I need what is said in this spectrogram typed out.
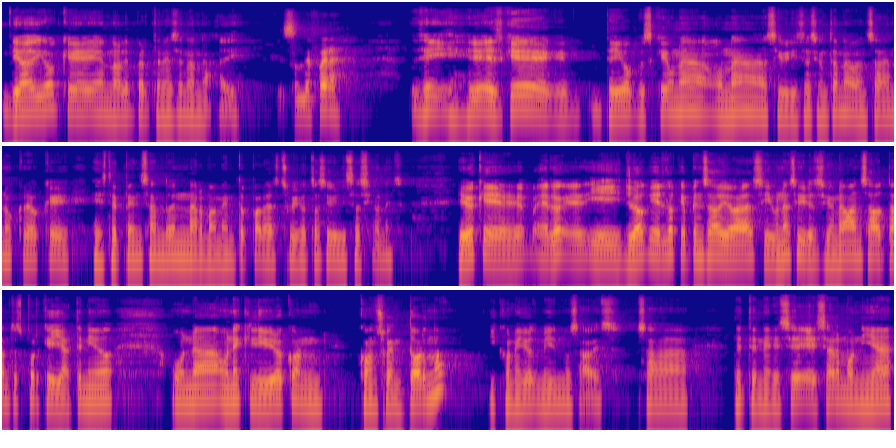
Yo digo que no le pertenecen a nadie. Son de fuera. Sí, es que te digo, pues que una, una civilización tan avanzada no creo que esté pensando en armamento para destruir otras civilizaciones. Yo creo que, es lo- y lo que es lo que he pensado yo ahora, si una civilización ha avanzado tanto es porque ya ha tenido una, un equilibrio con, con su entorno y con ellos mismos, ¿sabes? O sea, de tener ese, esa armonía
